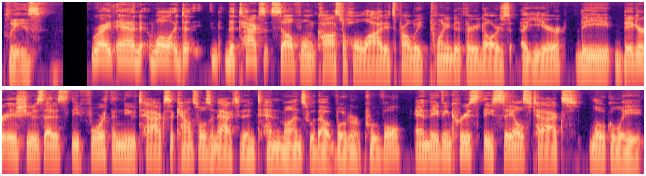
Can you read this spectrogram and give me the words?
please. Right. And well, it, the tax itself won't cost a whole lot. It's probably 20 to $30 a year. The bigger issue is that it's the fourth and new tax the council has enacted in 10 months without voter approval. And they've increased the sales tax locally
